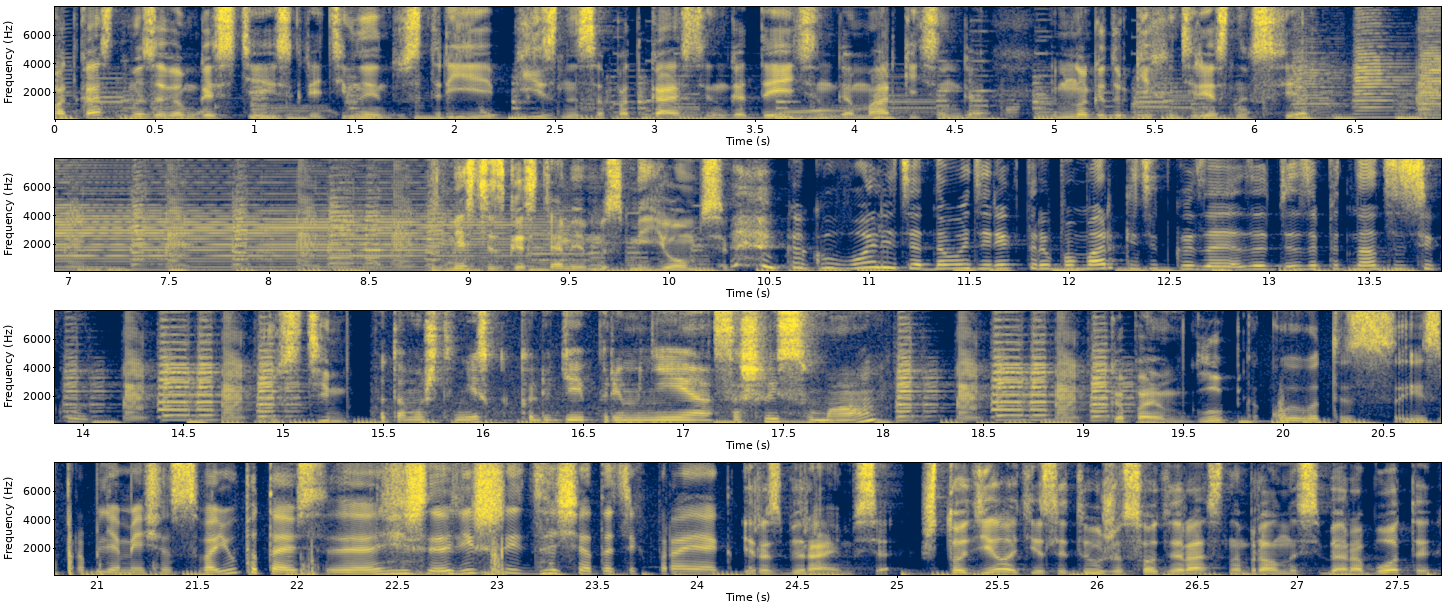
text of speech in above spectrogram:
подкаст мы зовем гостей из креативной индустрии, бизнеса, подкастинга, дейтинга, маркетинга и много других интересных сфер. Вместе с гостями мы смеемся. Как уволить одного директора по маркетингу за, за, за 15 секунд. Грустим. Потому что несколько людей при мне сошли с ума копаем вглубь. Какую вот из, из проблем я сейчас свою пытаюсь э, решить за счет этих проектов. И разбираемся. Что делать, если ты уже сотый раз набрал на себя работы,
